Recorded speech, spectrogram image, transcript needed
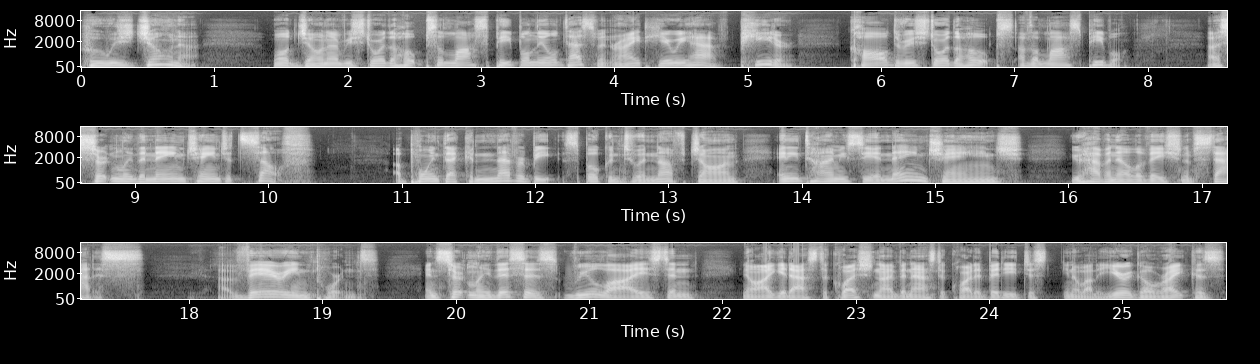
Who is Jonah? Well, Jonah restored the hopes of lost people in the Old Testament, right? Here we have Peter called to restore the hopes of the lost people. Uh, certainly, the name change itself a point that can never be spoken to enough, John. Anytime you see a name change, you have an elevation of status. Uh, very important. And certainly this is realized, and you know, I get asked the question. I've been asked it quite a bit, just you know, about a year ago, right? Because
